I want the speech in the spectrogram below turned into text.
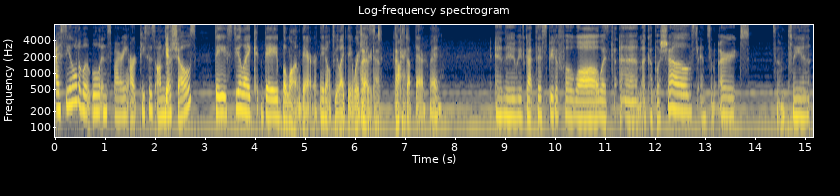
I see a lot of little inspiring art pieces on yes. those shelves. They feel like they belong there. They don't feel like they were just tossed okay. up there, right? And then we've got this beautiful wall with um, a couple of shelves and some art, some plants.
